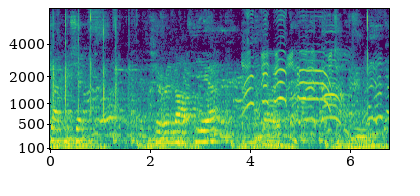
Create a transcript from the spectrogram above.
Championships in Turin last year. Philip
